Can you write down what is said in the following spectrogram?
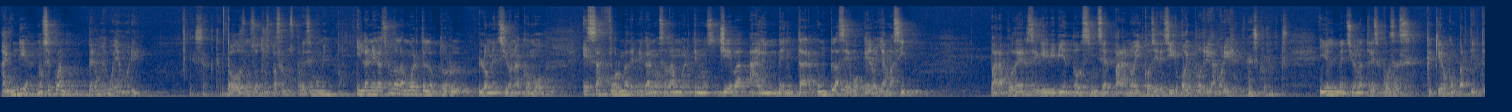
Algún día, no sé cuándo, pero me voy a morir. Exacto. Todos nosotros pasamos por ese momento. Y la negación a la muerte, el autor lo menciona como esa forma de negarnos a la muerte nos lleva a inventar un placebo, él lo llama así, para poder seguir viviendo sin ser paranoicos y decir, hoy podría morir. Es correcto. Y él menciona tres cosas que quiero compartirte.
